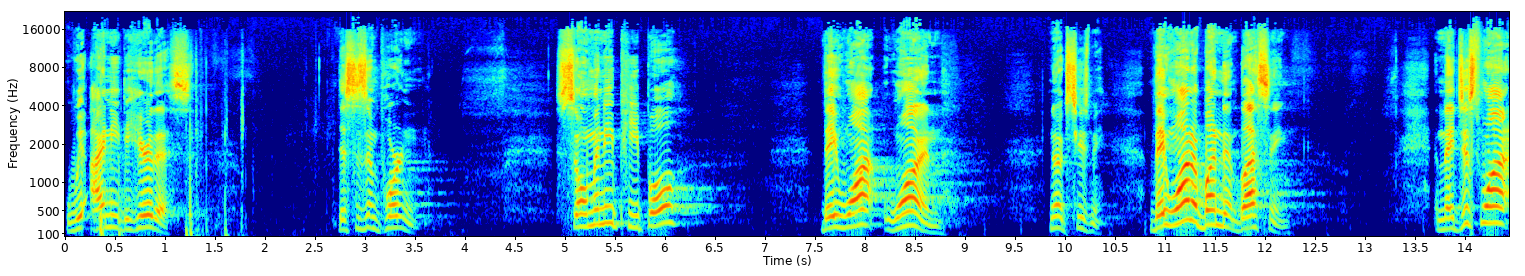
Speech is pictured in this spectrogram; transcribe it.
We, I need to hear this. This is important. So many people, they want one. No, excuse me. They want abundant blessing. And they just want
